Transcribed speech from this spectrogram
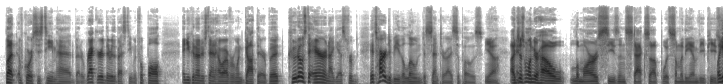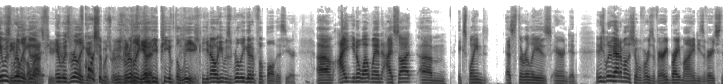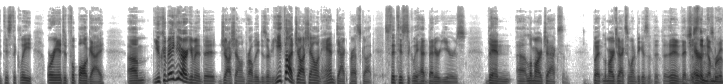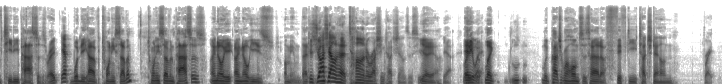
But of course, his team had a better record. They were the best team in football. And you can understand how everyone got there. But kudos to Aaron, I guess, for it's hard to be the lone dissenter, I suppose. Yeah, I just wonder how Lamar's season stacks up with some of the MVPs. Like, it was really good. Last few It years. was really Of course, good. it was It really was good. really He was really good. the MVP of the league. You know, he was really good at football this year. Um, I, you know what? When I saw it um, explained as thoroughly as Aaron did, and he's we've had him on the show before. He's a very bright mind. He's a very statistically oriented football guy. Um, you could make the argument that Josh Allen probably deserved it. He thought Josh Allen and Dak Prescott statistically had better years than uh, Lamar Jackson, but Lamar Jackson won it because of the the, the just the number of TD passes, right? Yep. What did he have? 27? 27 passes? I know. He, I know he's. I mean that because Josh Allen had a ton of rushing touchdowns this year. Yeah, yeah, yeah. Like- Anyway, like like Patrick Mahomes has had a 50 touchdown.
